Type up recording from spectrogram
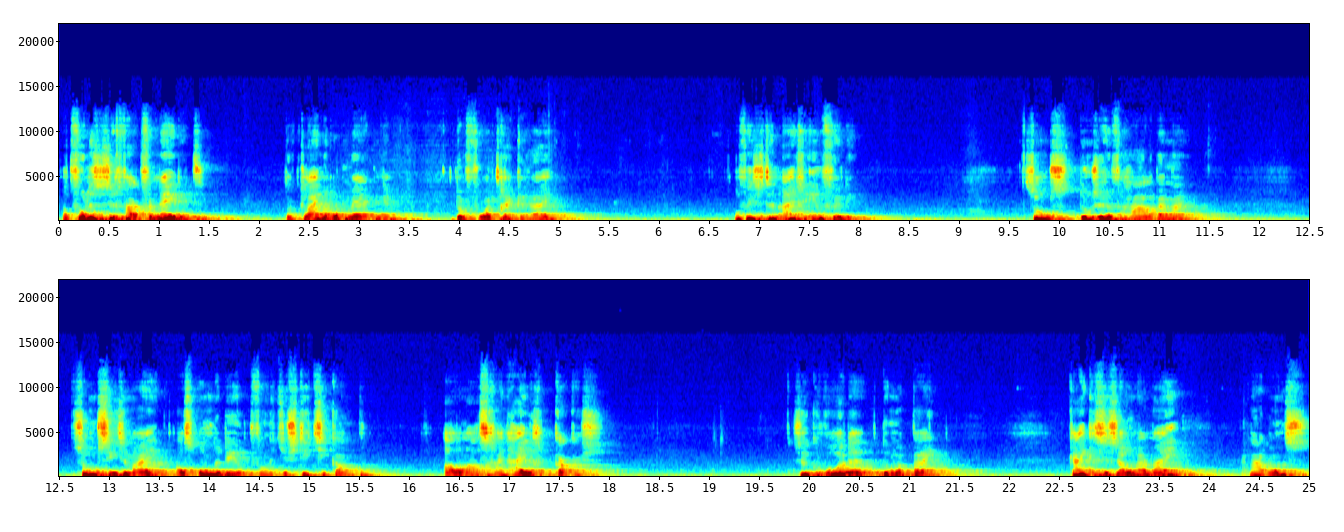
Wat voelen ze zich vaak vernederd? Door kleine opmerkingen, door voortrekkerij? Of is het hun eigen invulling? Soms doen ze hun verhalen bij mij. Soms zien ze mij als onderdeel van het justitiekamp. Allemaal schijnheilige kakkers. Zulke woorden doen me pijn. Kijken ze zo naar mij, naar ons,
